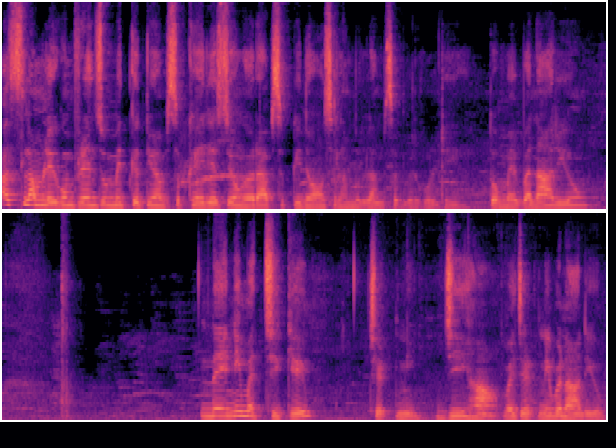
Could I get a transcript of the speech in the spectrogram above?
अस्सलाम वालेकुम फ्रेंड्स उम्मीद करती हूँ आप सब खैरियत से होंगे और आप सबकी दुआओं से अलहमदिल्ला हम सब बिल्कुल ठीक तो मैं बना रही हूँ नैनी मच्छी के चटनी। जी हाँ मैं चटनी बना रही हूँ।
